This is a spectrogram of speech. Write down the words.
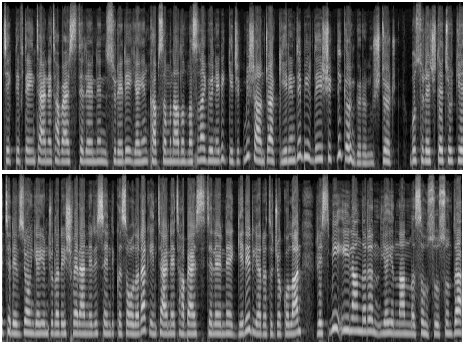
Teklifte internet haber sitelerinin süreli yayın kapsamına alınmasına yönelik gecikmiş ancak yerinde bir değişiklik öngörülmüştür. Bu süreçte Türkiye Televizyon Yayıncıları İşverenleri Sendikası olarak internet haber sitelerine gelir yaratacak olan resmi ilanların yayınlanması hususunda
